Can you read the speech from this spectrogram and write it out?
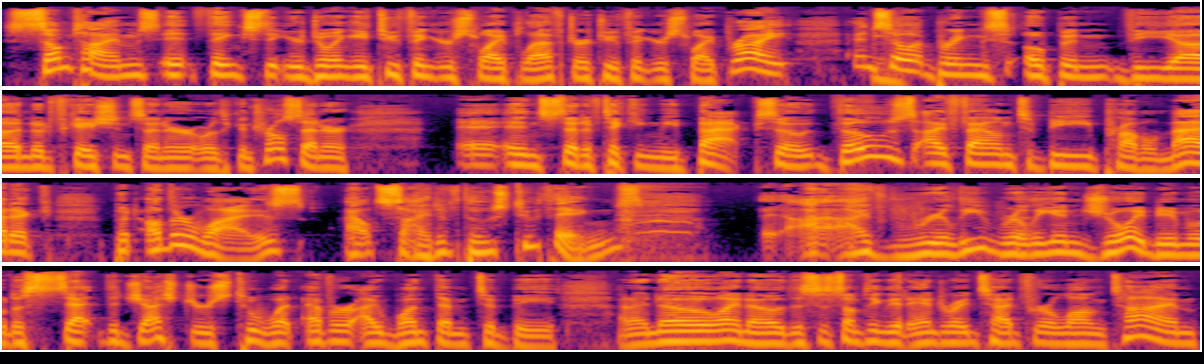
sometimes it thinks that you're doing a two finger swipe left or two finger swipe right, and so it brings open the uh, notification center or the control center Uh, instead of taking me back. So those I found to be problematic, but otherwise, outside of those two things, I, I've really, really enjoyed being able to set the gestures to whatever I want them to be. And I know, I know this is something that Android's had for a long time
